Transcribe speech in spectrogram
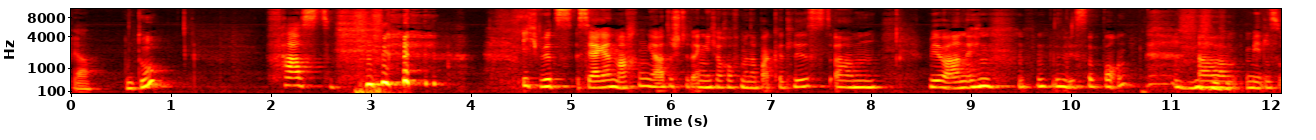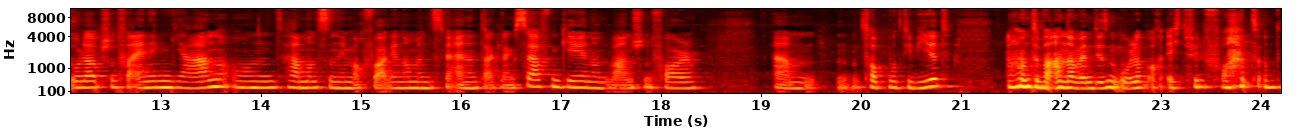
ja. Und du? Fast. ich würde es sehr gern machen, ja, das steht eigentlich auch auf meiner Bucketlist. Ähm, wir waren in Lissabon, ähm, Mädelsurlaub schon vor einigen Jahren und haben uns dann eben auch vorgenommen, dass wir einen Tag lang surfen gehen und waren schon voll ähm, top motiviert und waren aber in diesem Urlaub auch echt viel fort und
